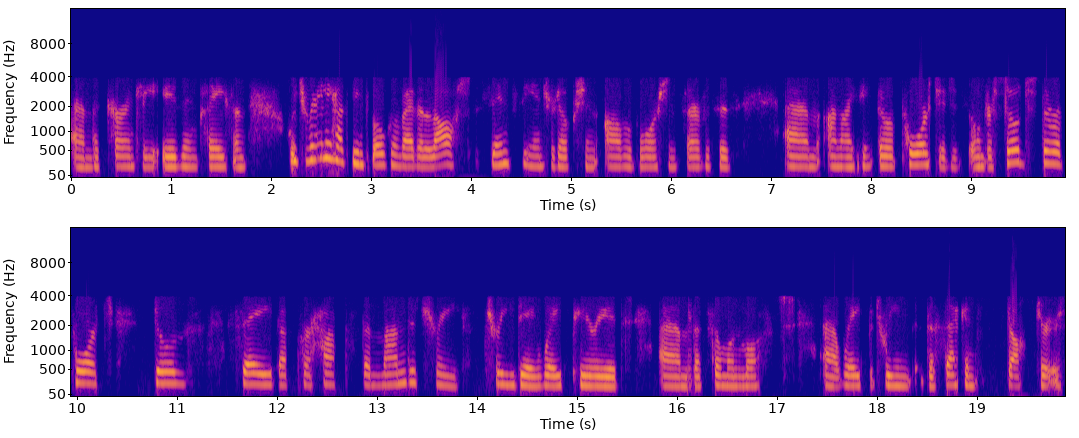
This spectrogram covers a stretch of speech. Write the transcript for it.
um, that currently is in place and which really has been spoken about a lot since the introduction of abortion services. Um, and I think the report, it is understood, the report does say that perhaps the mandatory three-day wait period um, that someone must uh, wait between the second doctor's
